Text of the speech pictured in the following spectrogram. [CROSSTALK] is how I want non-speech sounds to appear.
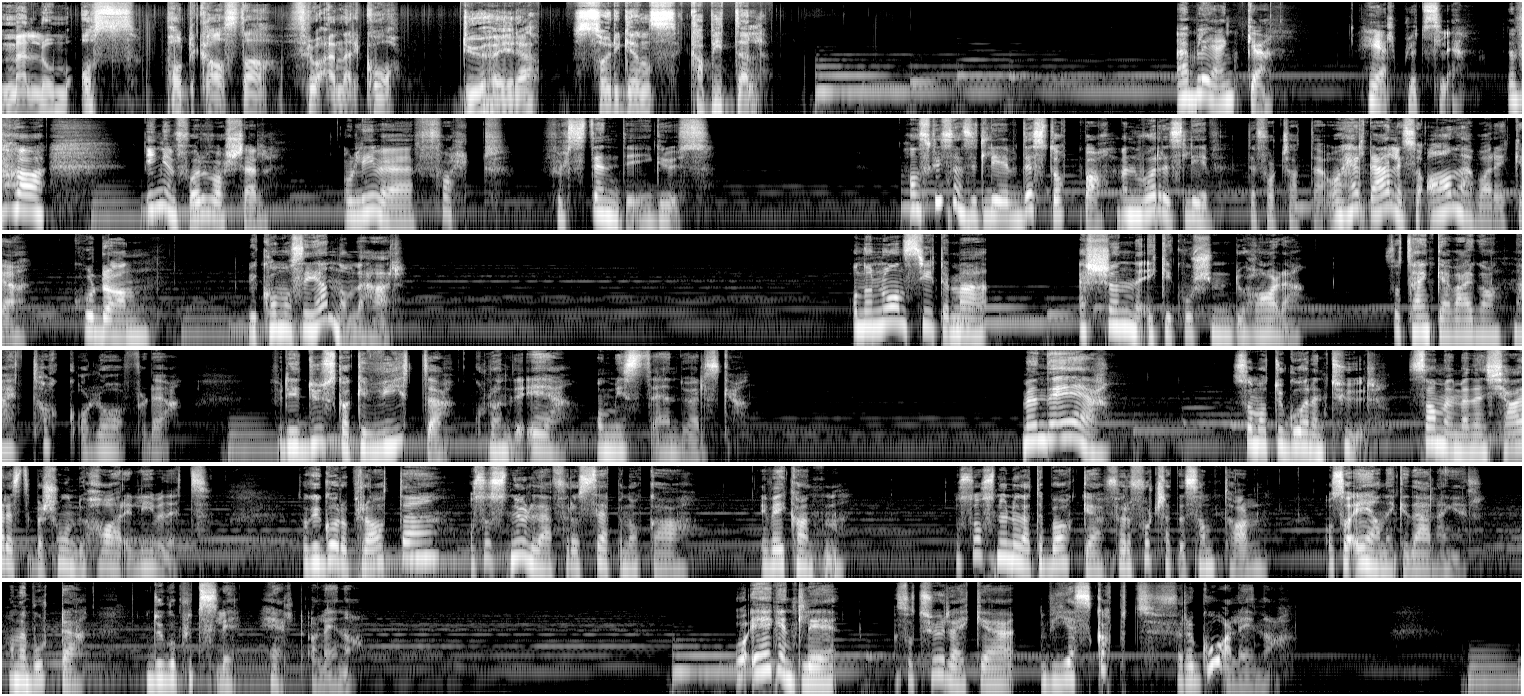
Mellom oss podkaster fra NRK. Du hører Sorgens kapittel. Jeg ble enke. Helt plutselig. Det var ingen forvarsel, og livet falt fullstendig i grus. Hans Christian sitt liv det stoppa, men vårt liv det fortsatte. Og helt ærlig så aner jeg bare ikke hvordan vi kom oss igjennom det her. Og når noen sier til meg 'jeg skjønner ikke hvordan du har det', så tenker jeg hver gang 'nei, takk og lov for det'. Fordi du skal ikke vite hvordan det er å miste en du elsker. Men det er som at du går en tur sammen med den kjæreste personen du har i livet ditt. Dere går og prater, og så snur du deg for å se på noe i veikanten. Og så snur du deg tilbake for å fortsette samtalen, og så er han ikke der lenger. Han er borte, du går plutselig helt alene. Og egentlig så tror jeg ikke vi er skapt for å gå alene.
